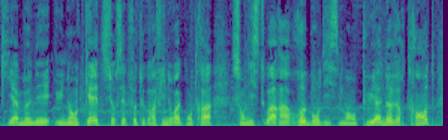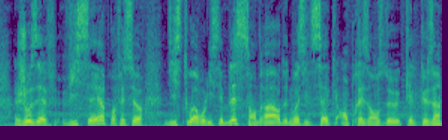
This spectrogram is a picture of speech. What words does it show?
qui a mené une enquête sur cette photographie, nous racontera son histoire à rebondissement. Puis à 9h30, Joseph Visser, professeur d'histoire au lycée Blaise Sandrard de Noisy-le-Sec, en présence de quelques-uns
